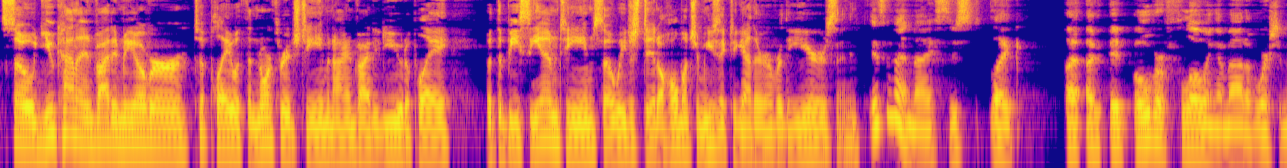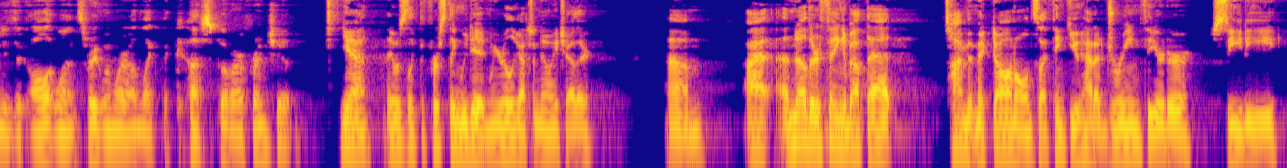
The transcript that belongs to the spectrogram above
So you kind of invited me over to play with the Northridge team, and I invited you to play with the BCM team. So we just did a whole bunch of music together over the years, and Isn't that nice? Just like a, a, an overflowing amount of worship music all at once, right when we're on like the cusp of our friendship. yeah, it was like the first thing we did, and we really got to know each other. Um. I another thing about that time at McDonald's, I think you had a Dream Theater CD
